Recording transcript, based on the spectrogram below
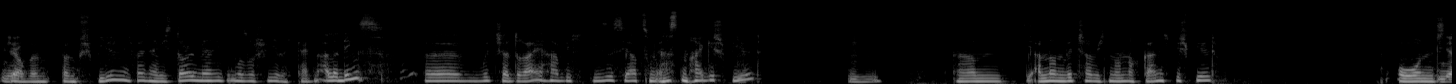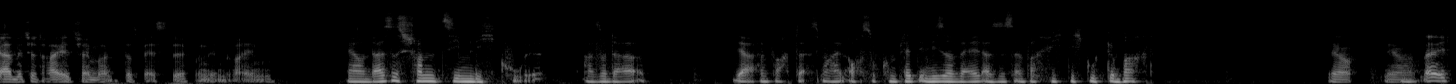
ja beim, beim, Spielen, ich weiß nicht, habe ich storymäßig immer so Schwierigkeiten. Allerdings, äh, Witcher 3 habe ich dieses Jahr zum ersten Mal gespielt. Mhm. Ähm, die anderen Witcher habe ich noch, noch gar nicht gespielt. Und ja, Witcher 3 ist scheinbar das Beste von den dreien. Ja, und das ist schon ziemlich cool. Also da, ja, einfach, da ist man halt auch so komplett in dieser Welt. Also es ist einfach richtig gut gemacht. Ja, ja. ja. Nein, ich,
